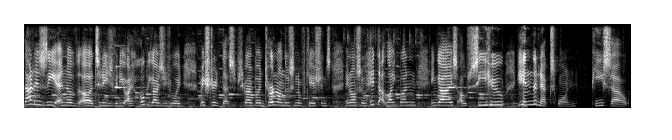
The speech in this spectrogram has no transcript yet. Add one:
that is the end of uh, today's video. I hope you guys enjoyed. Make sure to hit that subscribe button turn on those notifications and also hit that like button. And guys i'll see you in the next one. Peace out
